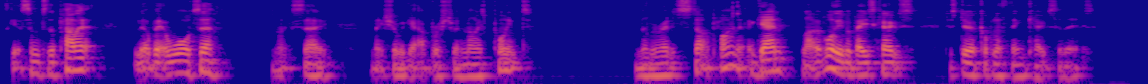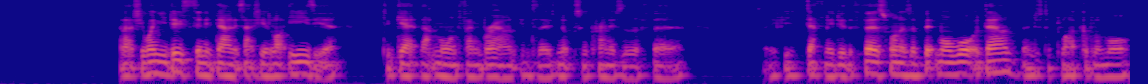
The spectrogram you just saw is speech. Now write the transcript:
let's get some to the palette, a little bit of water, like so. Make sure we get our brush to a nice point. And then we're ready to start applying it. Again, like with all the other base coats, just do a couple of thin coats of this. And actually, when you do thin it down, it's actually a lot easier to get that Mournfang brown into those nooks and crannies of the fur. So if you definitely do the first one as a bit more watered down, then just apply a couple of more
